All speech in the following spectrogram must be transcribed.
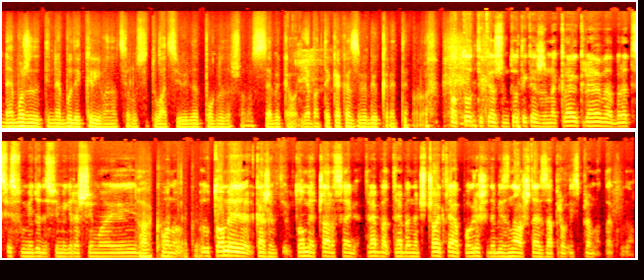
ne može da ti ne bude kriva na celu situaciju i da pogledaš ono sebe kao jebate kakav sam je bio kreten ono. Pa to ti kažem, to ti kažem, na kraju krajeva, brate, svi smo mi ljudi, svi mi grešimo i Tako, ono, tako u tome, kažem ti, u tome je čar svega. Treba, treba, znači čovjek treba pogrešiti da bi znao šta je zapravo ispravno, tako da.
